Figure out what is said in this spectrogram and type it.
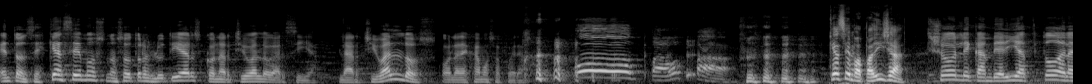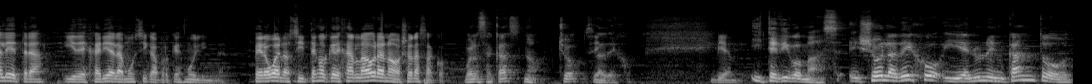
Entonces, ¿qué hacemos nosotros, Luthiers, con Archibaldo García? ¿La Archibaldos o la dejamos afuera? ¡Opa, opa! ¿Qué hacemos, Padilla? Yo le cambiaría toda la letra y dejaría la música porque es muy linda. Pero bueno, si tengo que dejar la obra, no, yo la saco. ¿Vos la sacás? No, yo Sí. la dejo. Bien. Y te digo más, eh, yo la dejo y en un encanto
